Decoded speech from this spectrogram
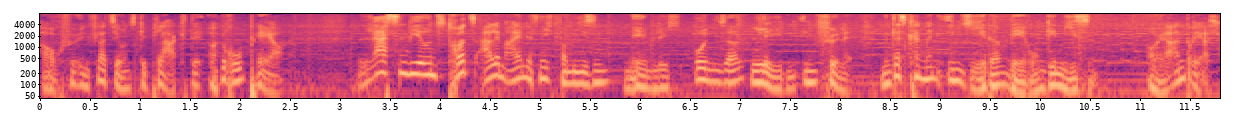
auch für inflationsgeplagte Europäer. Lassen wir uns trotz allem eines nicht vermiesen, nämlich unser Leben in Fülle. Denn das kann man in jeder Währung genießen. Euer Andreas.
